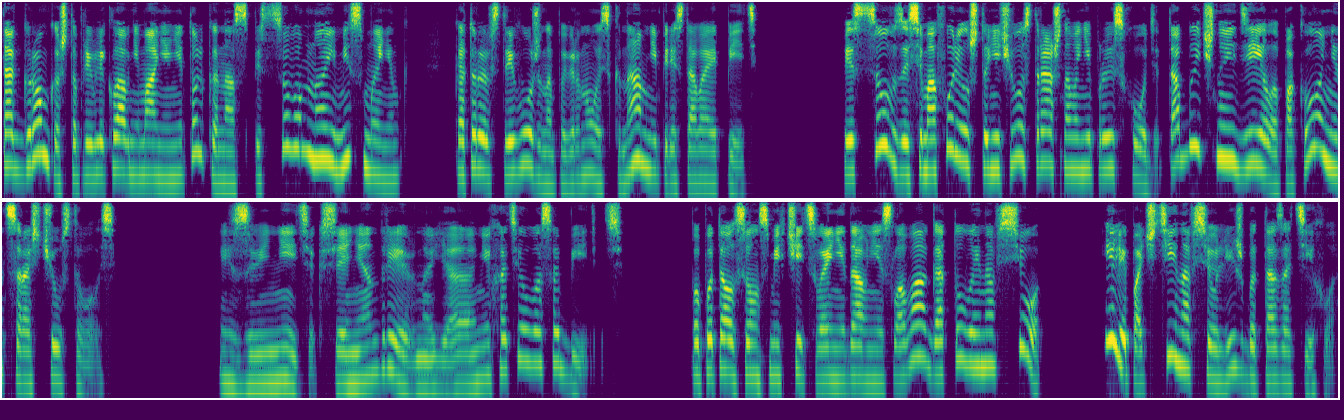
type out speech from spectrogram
Так громко, что привлекла внимание не только нас с Песцовым, но и мисс Мэннинг, которая встревоженно повернулась к нам, не переставая петь. Песцов засемафорил, что ничего страшного не происходит. Обычное дело, поклонница расчувствовалась. «Извините, Ксения Андреевна, я не хотел вас обидеть». Попытался он смягчить свои недавние слова, готовые на все, или почти на все, лишь бы та затихла.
